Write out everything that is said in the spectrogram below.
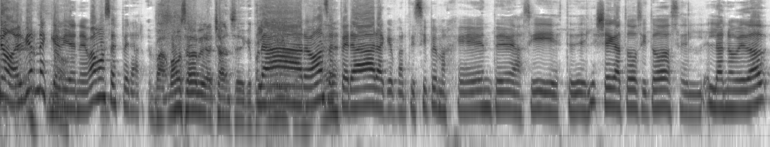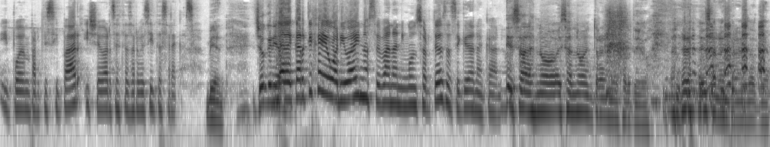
No, el viernes que No. viene, vamos a esperar. Va- vamos a darle la chance de que participen. Claro, vamos a ¿eh? esperar a que participe más gente, así este, les llega a todos y todas el- la novedad y pueden participar y llevarse estas cervecitas a la casa. Bien. Yo quería. La de Carqueja y Guaribay no se van a ningún sorteo, esas se quedan acá, ¿no? Esas no, esas no entran en el sorteo. esas no entran en el sorteo.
